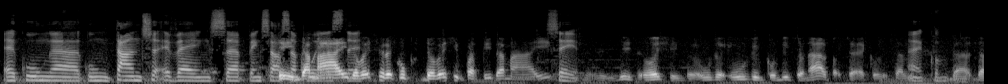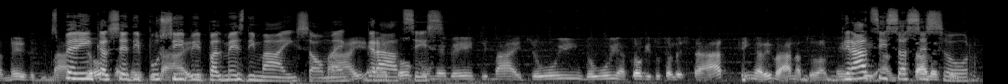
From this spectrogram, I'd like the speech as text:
eh, con, eh, con tanti events, pensate sì, a da mai, dovessi, recup- dovessi partire da mai, sì. Eh, uso, uso il condizionale, cioè, ecco, dal, ecco. Da, dal, mese di maggio. Speriamo che sia possibile per il mese di mai, insomma, mai, ecco, grazie. Ecco, 20 mai, giugno, lui, a tocchi tutta l'estate, fino ad arrivare naturalmente. Grazie, assessore.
